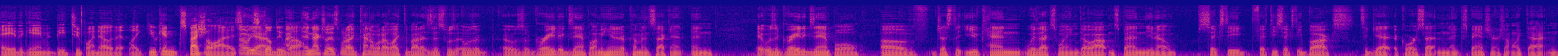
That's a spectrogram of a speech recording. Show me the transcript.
A, the game, and B, 2.0, that like you can specialize oh, and still do Oh, I- well. and actually, that's what I kind of what I liked about it is this was it was a it was a great example. I mean, he ended up coming in second, and it was a great example of just that you can with X-wing go out and spend you know 60, 50, 60 bucks to get a core set and an expansion or something like that, and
